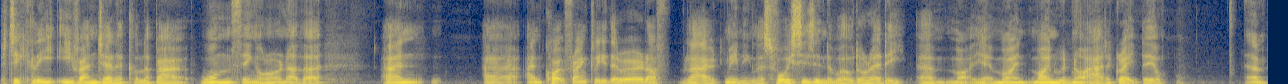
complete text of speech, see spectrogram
particularly evangelical about one thing or another, and uh, and quite frankly, there are enough loud, meaningless voices in the world already. Um, my, yeah, mine mine would not add a great deal, um,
